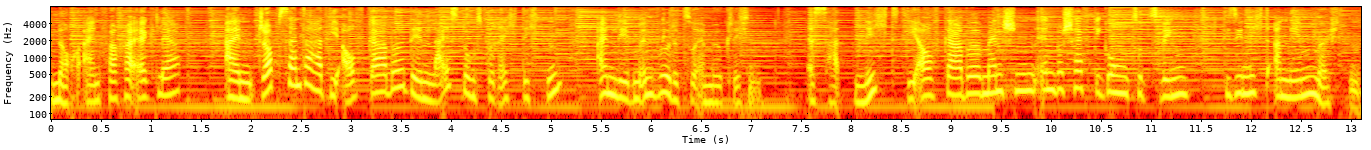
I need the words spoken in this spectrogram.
noch einfacher erklärt, ein Jobcenter hat die Aufgabe, den Leistungsberechtigten ein Leben in Würde zu ermöglichen. Es hat nicht die Aufgabe, Menschen in Beschäftigungen zu zwingen, die sie nicht annehmen möchten.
